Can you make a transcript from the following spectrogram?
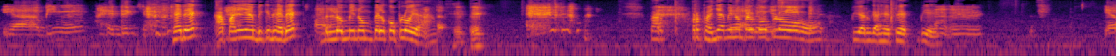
Ya, bingung, headache. Headache? Apanya yang bikin headache? Belum minum pil koplo ya? Headache. Per- perbanyak minum Ya, pil koplo sih. biar nggak headache, piye? Mm-mm. Ya,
